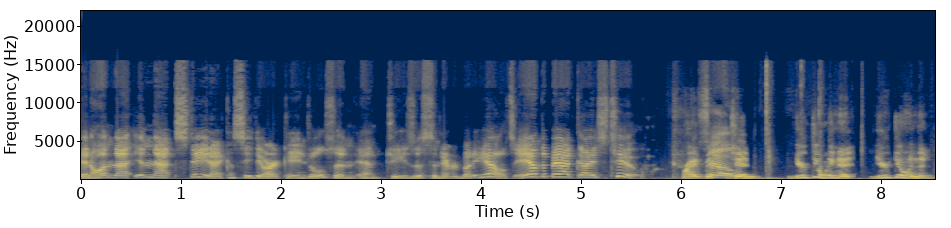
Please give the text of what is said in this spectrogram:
And on that, in that state, I can see the archangels and and Jesus and everybody else, and the bad guys too. right, but Jen, you're doing it. You're doing the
